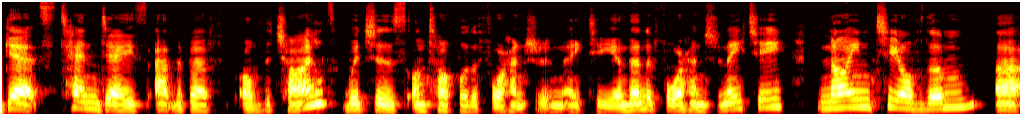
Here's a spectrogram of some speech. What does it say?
gets 10 days at the birth of the child, which is on top of the 480. And then the 480, 90 of them uh,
